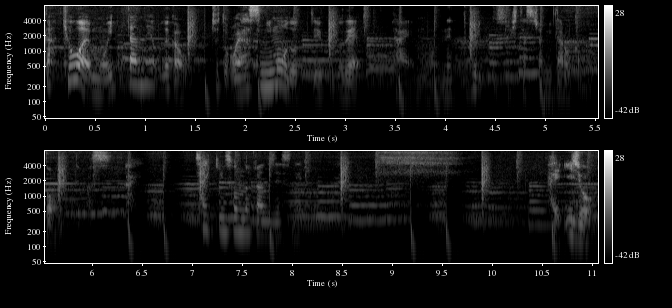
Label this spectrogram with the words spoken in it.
か。今日はもう一旦ね、だからちょっとお休みモードっていうことで、はい、もうネットフリックスひたすら見たろうかなと思ってます。はい。最近そんな感じですね。はい、以上。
